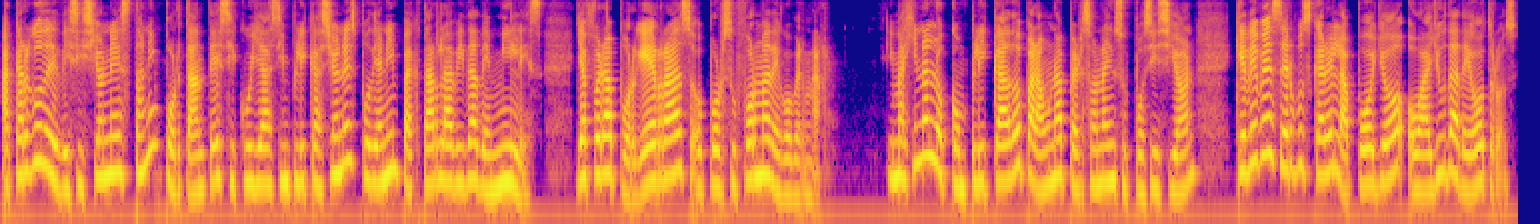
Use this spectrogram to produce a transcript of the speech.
a cargo de decisiones tan importantes y cuyas implicaciones podían impactar la vida de miles, ya fuera por guerras o por su forma de gobernar. Imagina lo complicado para una persona en su posición que debe ser buscar el apoyo o ayuda de otros,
